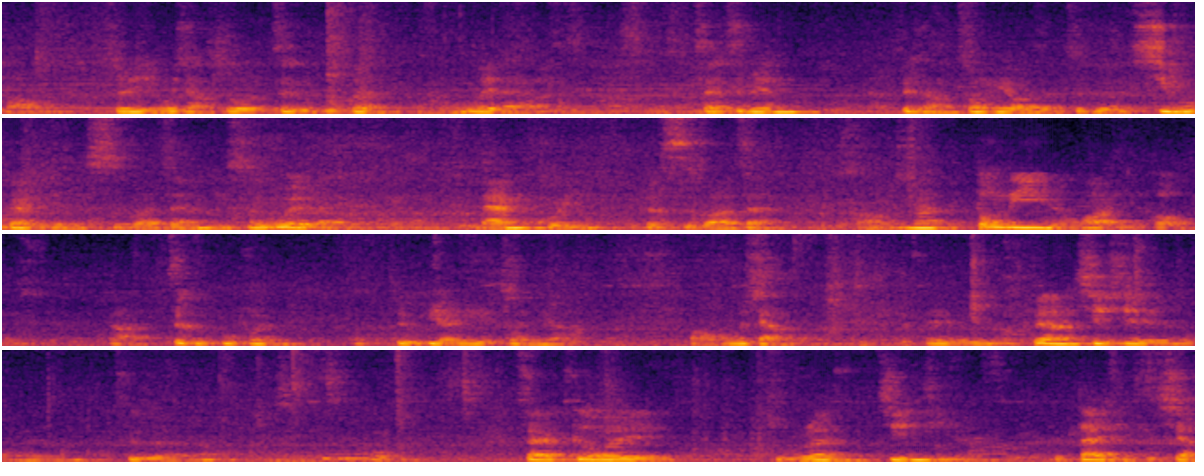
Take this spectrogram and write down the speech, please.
好，所以我想说这个部分，我们未来在这边非常重要的这个西部干线的始发站，也是未来南回的始发站。好，那动力一元化以后，那这个部分就越来越重要。好，我想，呃，非常谢谢我们这个在各位主任、经理的带领之下，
